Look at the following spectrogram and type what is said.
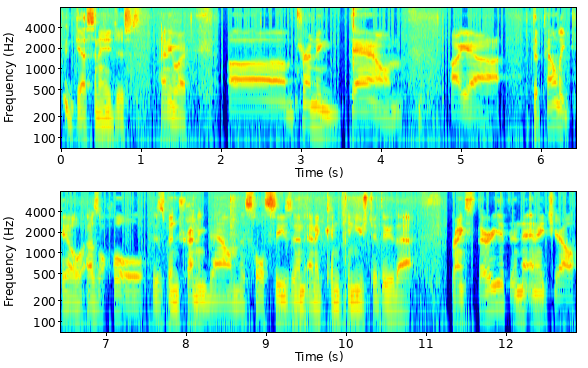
good guessing ages. Anyway, um, trending down, I got the penalty kill as a whole has been trending down this whole season, and it continues to do that. Ranks 30th in the NHL.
